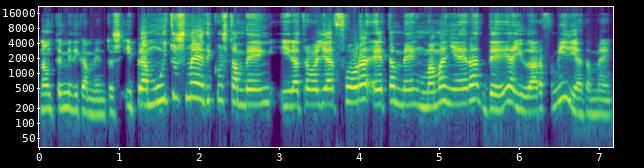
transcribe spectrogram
não tem medicamentos. E para muitos médicos também, ir a trabalhar fora é também uma maneira de ajudar a família também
